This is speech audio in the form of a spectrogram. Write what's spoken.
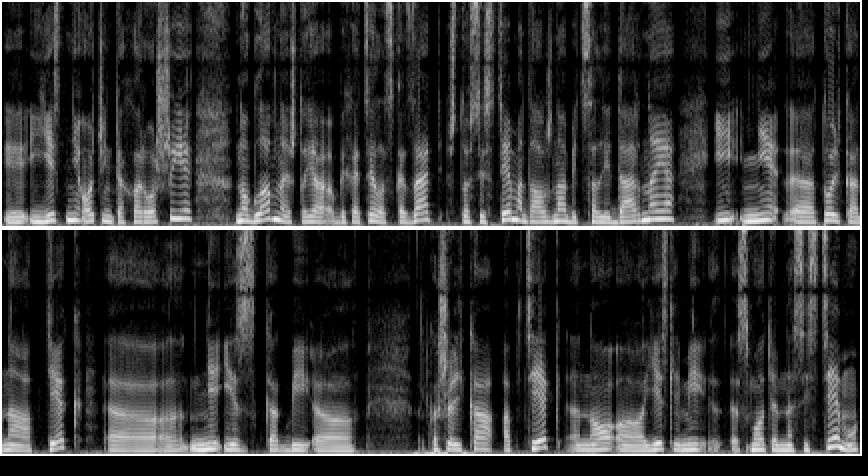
и, и есть не очень-то хорошие. Но главное, что я бы хотела сказать, что система должна быть солидарная и не э, только на аптек, э, не из как бы... Э, кошелька аптек, но э, если мы смотрим на систему,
